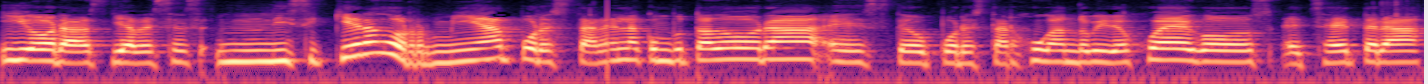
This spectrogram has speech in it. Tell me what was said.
y horas y a veces ni siquiera dormía por estar en la computadora este, o por estar jugando videojuegos, etc.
